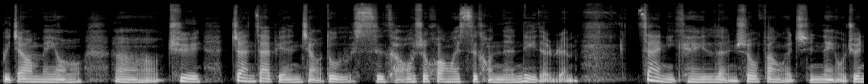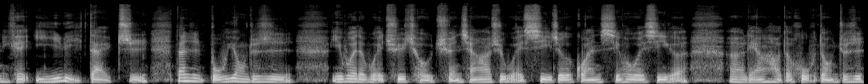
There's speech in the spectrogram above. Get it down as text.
比较没有呃去站在别人角度思考，或是换位思考能力的人，在你可以忍受范围之内，我觉得你可以以礼待之，但是不用就是一味的委曲求全，想要去维系这个关系或维系一个呃良好的互动，就是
